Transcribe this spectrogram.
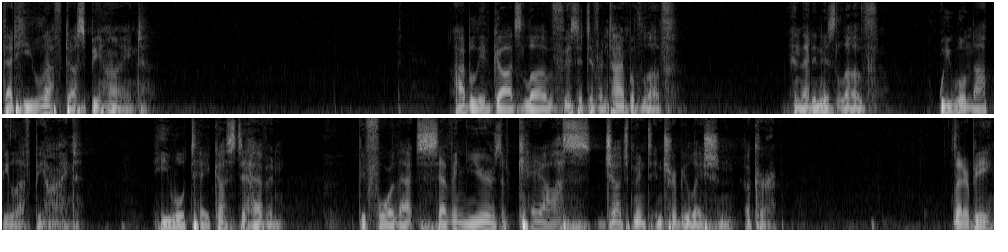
that He left us behind? I believe God's love is a different type of love, and that in His love, we will not be left behind. He will take us to heaven before that seven years of chaos, judgment, and tribulation occur. Let her be.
